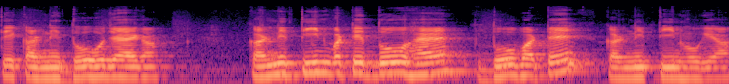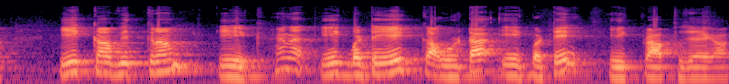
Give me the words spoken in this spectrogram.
तो करनी दो हो जाएगा। करनी तीन बटे दो है तो दो बटे करनी तीन हो गया। एक का विक्रम एक, है ना? एक बटे एक का उल्टा एक बटे एक प्राप्त हो जाएगा।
